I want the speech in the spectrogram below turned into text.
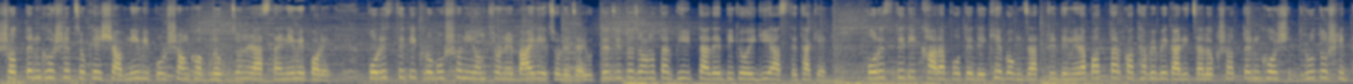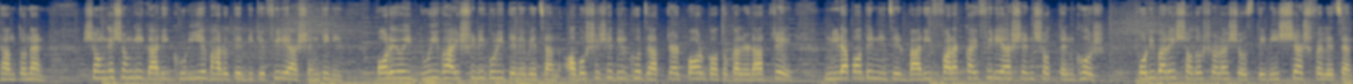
সত্যেন ঘোষের চোখের সামনে বিপুল সংখ্যক লোকজন রাস্তায় নেমে পড়ে। পরিস্থিতি ক্রমশ নিয়ন্ত্রণের বাইরে চলে যায়। উত্তেজিত জনতার ভিড় তাদের দিকে এগিয়ে আসতে থাকে। পরিস্থিতি খারাপ হতে দেখে এবং যাত্রীদের নিরাপত্তার কথা ভেবে গাড়ি চালক সত্যেন ঘোষ দ্রুত সিদ্ধান্ত নেন। সঙ্গে সঙ্গে গাড়ি ঘুরিয়ে ভারতের দিকে ফিরে আসেন তিনি। পরে ওই দুই ভাই শিলিগুড়িতে নেমে যান। অবশেষে দীর্ঘ যাত্রার পর গতকাল রাত্রে নিরাপদে নিজের বাড়ি ফারাক্কায় ফিরে আসেন সত্যেন ঘোষ। পরিবারের সদস্যরা স্বস্তি নিঃশ্বাস ফেলেছেন।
